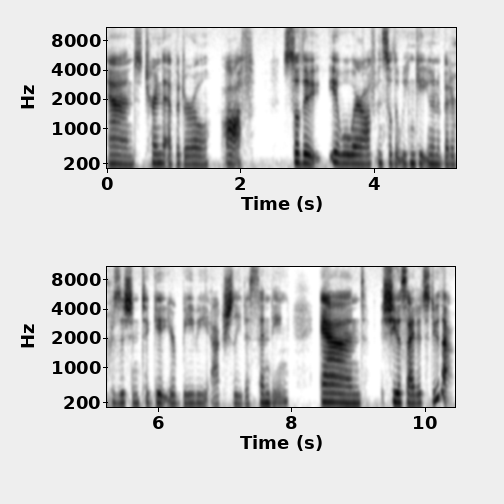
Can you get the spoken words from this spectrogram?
and turn the epidural off so that it will wear off and so that we can get you in a better position to get your baby actually descending. And she decided to do that.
